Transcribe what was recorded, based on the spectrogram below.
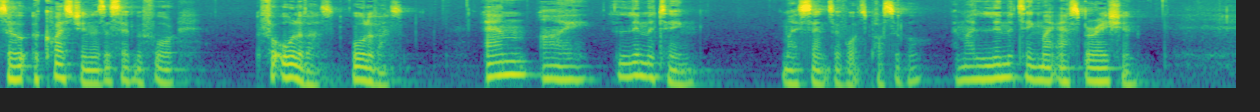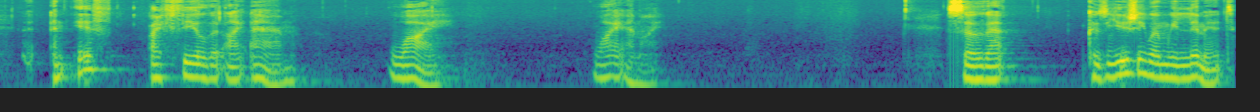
So, a question, as I said before, for all of us, all of us Am I limiting my sense of what's possible? Am I limiting my aspiration? And if I feel that I am, why? Why am I? So that, because usually when we limit,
